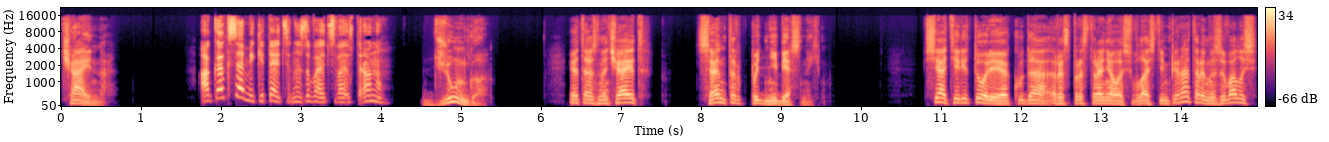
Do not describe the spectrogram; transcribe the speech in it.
«Чайна». А как сами китайцы называют свою страну? Джунго. Это означает «центр поднебесный». Вся территория, куда распространялась власть императора, называлась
